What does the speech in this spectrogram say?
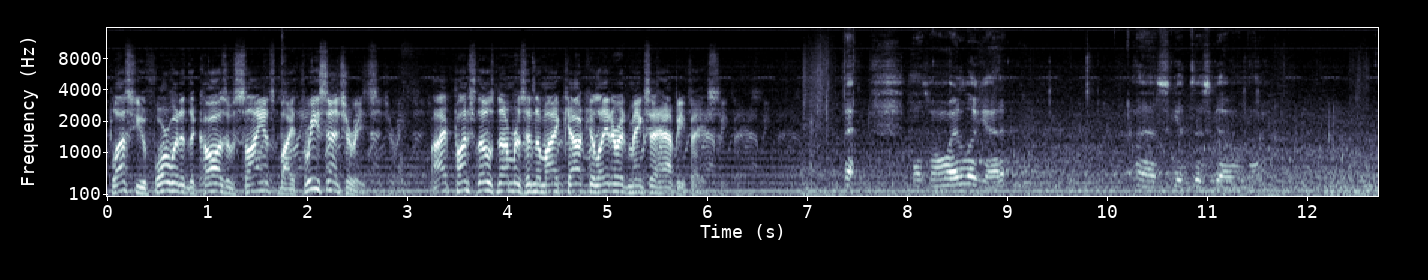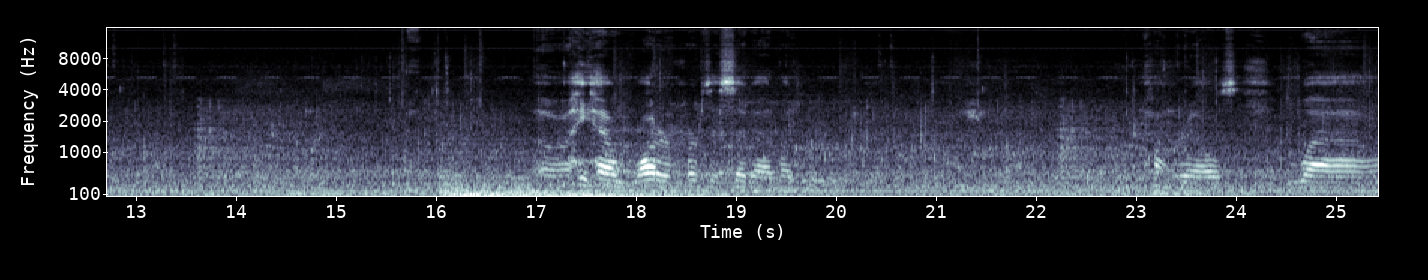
Plus, you forwarded the cause of science by three centuries. I punch those numbers into my calculator, it makes a happy face. That's one way to look at it. Let's get this going, though. Oh, I hate how water hurts us so badly. On rails. Wow.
